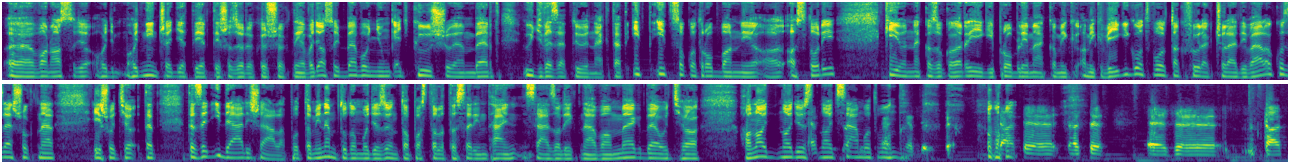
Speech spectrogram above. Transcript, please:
uh, van az, hogy, hogy, hogy nincs egyetértés az örökösöknél, vagy az, hogy bevonjunk egy külső embert ügyvezetőnek. Tehát itt, itt szokott robbanni a, a sztori, kijönnek azok a régi problémák, amik, amik végig ott voltak, főleg családi vállalkozásoknál, és hogyha, tehát, tehát ez egy ideális állapot, ami nem tudom, hogy az ön tapasztalata szerint hány százaléknál van meg, de hogyha ha nagy, nagy, össz, nagy számot számot mond. Tehát, tehát ez, tehát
